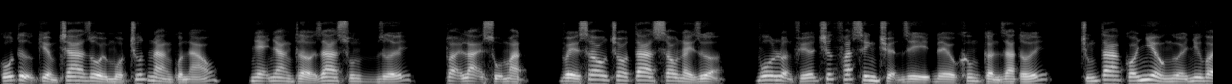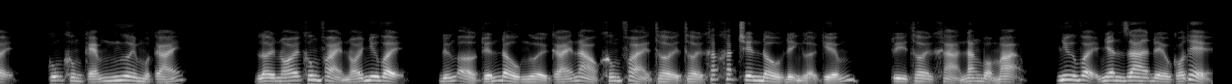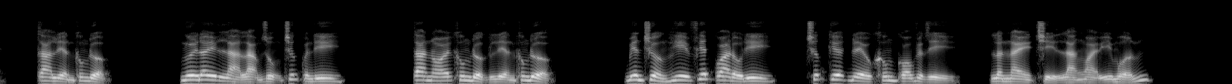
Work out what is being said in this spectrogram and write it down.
Cố tự kiểm tra rồi một chút nàng quần áo, nhẹ nhàng thở ra xuống dưới, toại lại sụ mặt, về sau cho ta sau này dựa, vô luận phía trước phát sinh chuyện gì đều không cần ra tới, chúng ta có nhiều người như vậy, cũng không kém ngươi một cái. Lời nói không phải nói như vậy, đứng ở tuyến đầu người cái nào không phải thời thời khắc khắc trên đầu đỉnh lợi kiếm, tùy thời khả năng bỏ mạng, như vậy nhân ra đều có thể, ta liền không được. Ngươi đây là lạm dụng chức quyền đi. Ta nói không được liền không được. Biên trưởng Hy viết qua đầu đi, trước kia đều không có việc gì, lần này chỉ là ngoài ý muốn.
